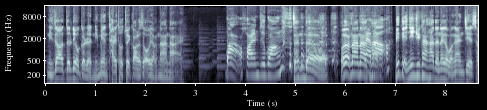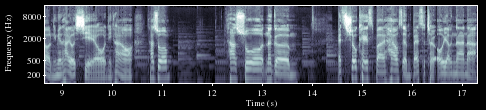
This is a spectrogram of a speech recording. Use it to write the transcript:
你知道这六个人里面 title 最高的是欧阳娜娜、欸。哇，华人之光，真的，欧阳娜娜她，你点进去看她的那个文案介绍，里面她有写哦，你看哦，她说，她说那个，as showcased by House Ambassador 欧阳娜娜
